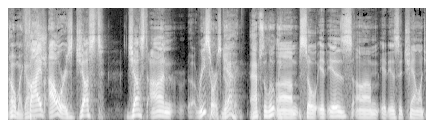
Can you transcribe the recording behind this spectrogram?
Oh my god, Five hours just just on resource Yeah, absolutely. Um, so it is um, it is a challenge.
